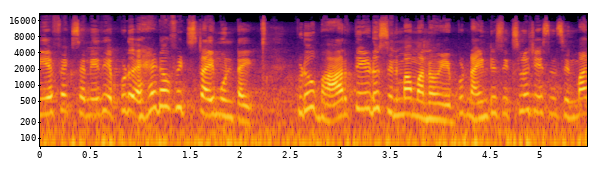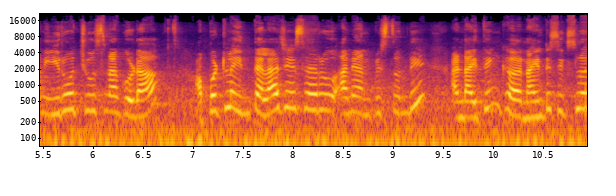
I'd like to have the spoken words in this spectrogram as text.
విఎఫ్ఎక్స్ అనేది ఎప్పుడు అహెడ్ ఆఫ్ ఇట్స్ టైం ఉంటాయి. ఇప్పుడు భారతీయుడు సినిమా మనం ఎప్పుడు నైంటీ సిక్స్లో చేసిన సినిమాని ఈ రోజు చూసినా కూడా అప్పట్లో ఇంత ఎలా చేశారు అని అనిపిస్తుంది. అండ్ ఐ థింక్ నైంటీ సిక్స్లో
